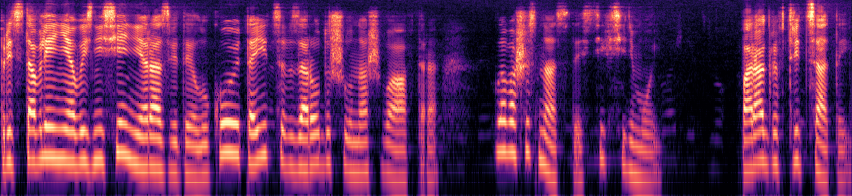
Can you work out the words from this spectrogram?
Представление о Вознесении, развитое Лукою, таится в зародыше у нашего автора, глава 16, стих 7. Параграф 30.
